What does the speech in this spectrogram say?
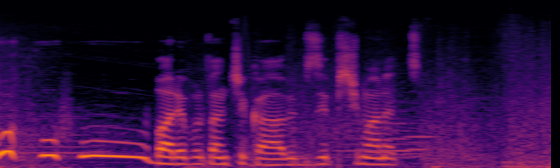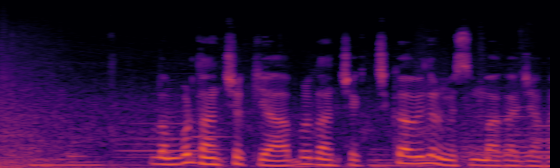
Uhuhu. Bari buradan çık abi bizi pişman et. Ulan buradan çık ya buradan çık. Çıkabilir misin bakacağım.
